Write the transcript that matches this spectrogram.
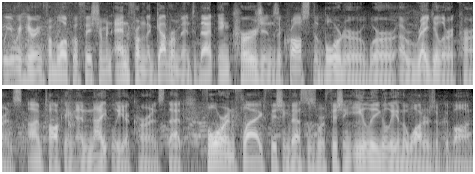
We were hearing from local fishermen and from the government that incursions across the border were a regular occurrence. I'm talking a nightly occurrence, that foreign flagged fishing vessels were fishing illegally in the waters of Gabon.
